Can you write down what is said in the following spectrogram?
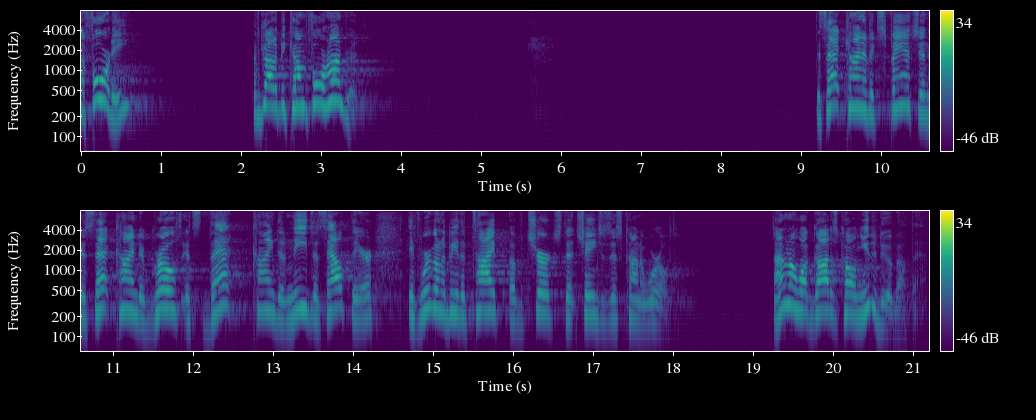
the 40 have got to become 400. It's that kind of expansion, it's that kind of growth, it's that kind of needs that's out there if we're going to be the type of church that changes this kind of world. I don't know what God is calling you to do about that.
